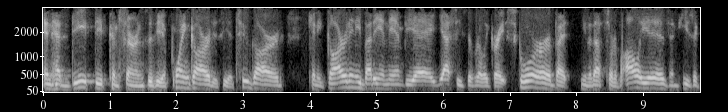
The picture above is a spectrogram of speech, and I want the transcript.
and had deep, deep concerns. Is he a point guard? Is he a two guard? Can he guard anybody in the NBA? Yes, he's a really great scorer, but you know that's sort of all he is. And he's an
